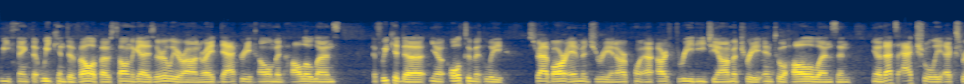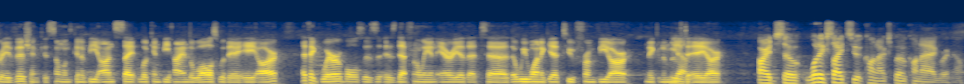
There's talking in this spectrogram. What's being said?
we think that we can develop. I was telling the guys earlier on, right? DAQRI helmet, Hololens. If we could, uh, you know, ultimately strap our imagery and our point, our 3D geometry into a Hololens, and you know, that's actually X-ray vision because someone's going to be on site looking behind the walls with a AR. I think wearables is, is definitely an area that uh, that we want to get to from VR, making the move Yeah. to AR. All right. So, what excites you at ConExpo, ConAgg right now?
